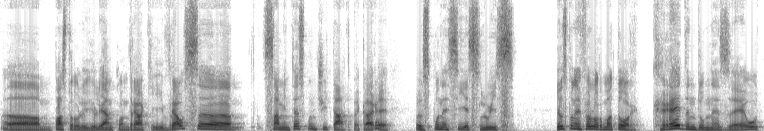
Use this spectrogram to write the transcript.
uh, pastorului Iulian Condrachi, vreau să, să amintesc un citat pe care îl spune C.S. Lewis. El spune în felul următor, cred în Dumnezeu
